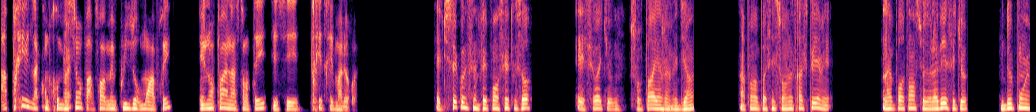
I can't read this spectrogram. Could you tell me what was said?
après la compromission, parfois même plusieurs mois après, et non pas à l'instant T, et c'est très très malheureux. Et tu sais quoi ça me fait penser tout ça? Et c'est vrai que, bon, toujours pareil, hein, j'avais dit, un peu on va passer sur un autre aspect, mais l'importance de l'AD, c'est que, deux points,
